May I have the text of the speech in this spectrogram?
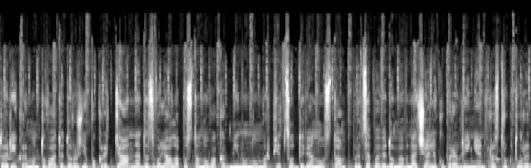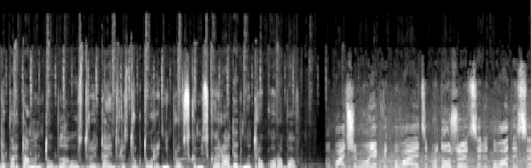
Торік ремонтувати дорожнє покриття не дозволяла постанова Кабміну номер 590. Про це повідомив начальник управління інфраструктури департаменту благоустрою та інфраструктури Дніпровської міської ради Дмитро Коробов. Ми бачимо, як відбувається, продовжується відбуватися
